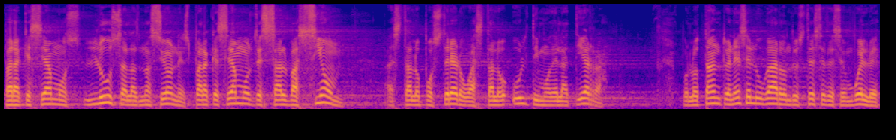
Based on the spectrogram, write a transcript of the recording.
para que seamos luz a las naciones, para que seamos de salvación hasta lo postrero hasta lo último de la tierra. Por lo tanto, en ese lugar donde usted se desenvuelve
